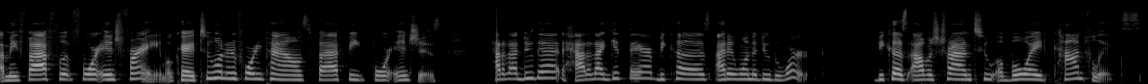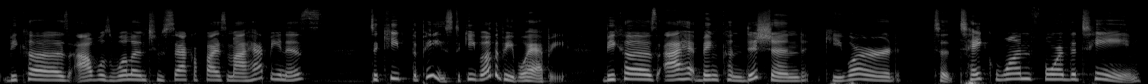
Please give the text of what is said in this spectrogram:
I mean, five foot four inch frame. Okay. 240 pounds, five feet four inches. How did I do that? How did I get there? Because I didn't want to do the work. Because I was trying to avoid conflicts. Because I was willing to sacrifice my happiness to keep the peace, to keep other people happy because I had been conditioned, keyword, to take one for the team.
